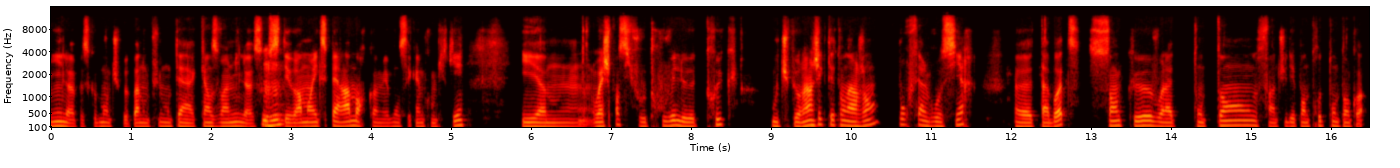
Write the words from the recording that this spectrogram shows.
000, parce que bon, tu peux pas non plus monter à 15-20 000, sauf si mmh tu es vraiment expert à mort, quoi. Mais bon, c'est quand même compliqué. Et ouais, je pense qu'il faut trouver le truc où tu peux réinjecter ton argent pour faire grossir ta boîte sans que voilà, ton temps, enfin, tu dépends trop de ton temps, quoi.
